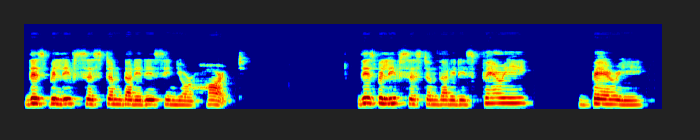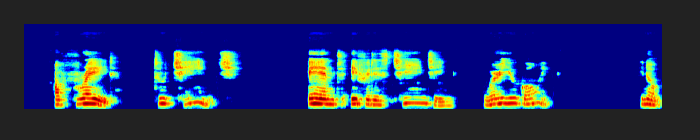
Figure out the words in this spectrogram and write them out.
this belief system that it is in your heart. This belief system that it is very, very afraid to change. And if it is changing, where are you going? You know,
